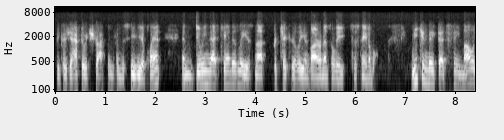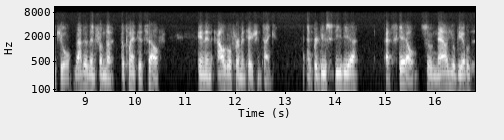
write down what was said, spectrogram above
because you have to extract them from the stevia plant. And doing that candidly is not particularly environmentally sustainable. We can make that same molecule rather than from the, the plant itself in an algal fermentation tank and produce stevia at scale. So now you'll be able to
